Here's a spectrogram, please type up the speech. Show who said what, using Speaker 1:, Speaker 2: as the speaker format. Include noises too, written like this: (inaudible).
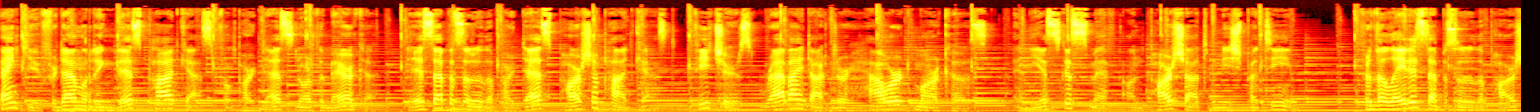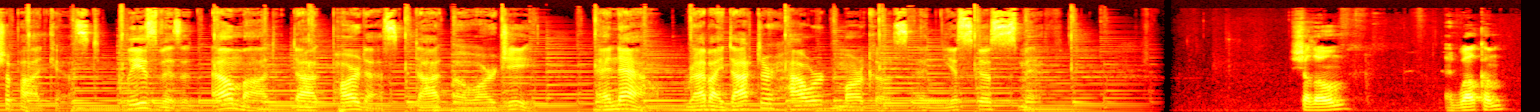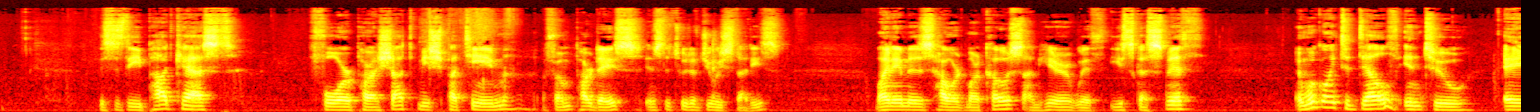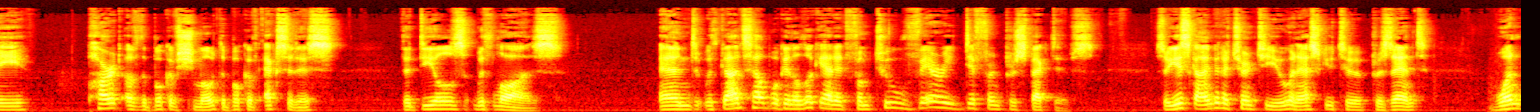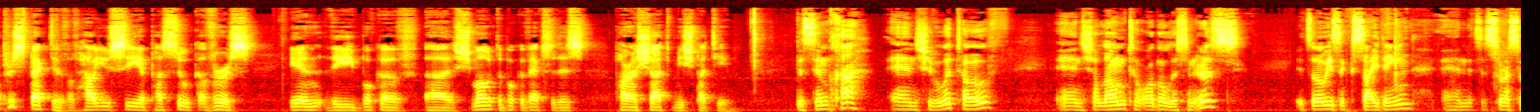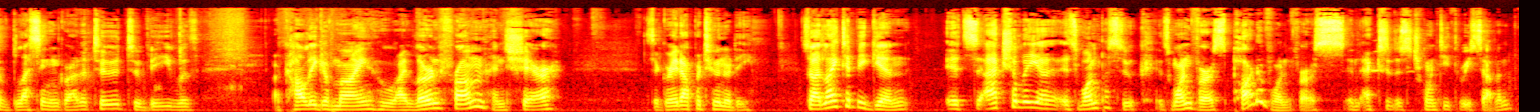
Speaker 1: Thank you for downloading this podcast from Pardes, North America. This episode of the Pardes Parsha podcast features Rabbi Dr. Howard Markus and Yiska Smith on Parshat Mishpatim. For the latest episode of the Parsha podcast, please visit elmad.pardes.org. And now, Rabbi Dr. Howard Markus and Yiska Smith.
Speaker 2: Shalom and welcome. This is the podcast for Parashat Mishpatim from Pardes, Institute of Jewish Studies. My name is Howard Markus. I'm here with Yiska Smith, and we're going to delve into a part of the book of Shemot, the book of Exodus, that deals with laws. And with God's help, we're going to look at it from two very different perspectives. So, Yiska, I'm going to turn to you and ask you to present one perspective of how you see a pasuk, a verse in the book of uh, Shemot, the book of Exodus, Parashat Mishpatim.
Speaker 3: Besimcha and Shavua Tov and Shalom to all the listeners. It's always exciting and it's a source of blessing and gratitude to be with a colleague of mine who I learn from and share. It's a great opportunity. So I'd like to begin it's actually a, it's one pasuk, it's one verse, part of one verse in Exodus 23 7.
